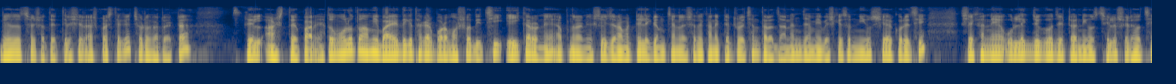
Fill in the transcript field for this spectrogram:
দুই হাজার ছয়শো তেত্রিশের আশপাশ থেকে ছোটোখাটো একটা সেল আসতে পারে। তো মূলত আমি বাইরের দিকে থাকার পরামর্শ দিচ্ছি। এই কারণে আপনারা নিশ্চয়ই যারা আমার টেলিগ্রাম চ্যানেলের সাথে কানেক্টেড রয়েছেন, তারা জানেন যে আমি বেশ কিছু নিউজ শেয়ার করেছি। সেখানে উল্লেখযোগ্য যেটা নিউজ ছিল, সেটা হচ্ছে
